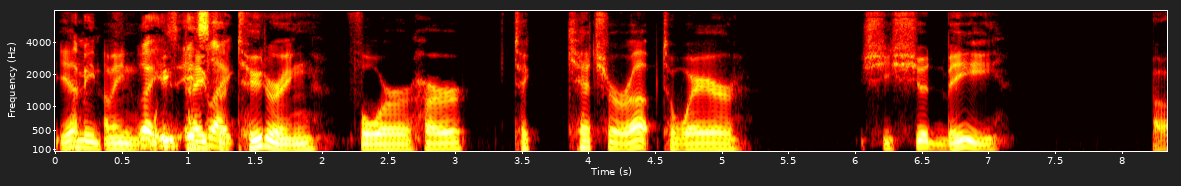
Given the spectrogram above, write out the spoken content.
Yeah, I mean, I mean, like, we it's- paid it's for like- tutoring for her to catch her up to where she should be. Oh,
